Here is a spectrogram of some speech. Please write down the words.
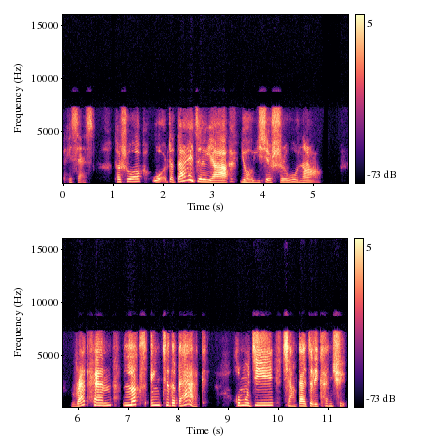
he says. 他说：“我这袋子里呀有一些食物呢。” Red hen looks into the bag. 红母鸡向袋子里看去。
